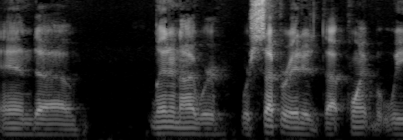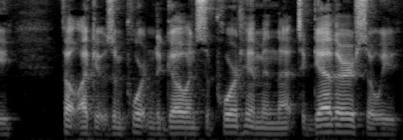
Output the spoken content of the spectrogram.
And uh, Lynne and I were, were separated at that point, but we felt like it was important to go and support him in that together. So we,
